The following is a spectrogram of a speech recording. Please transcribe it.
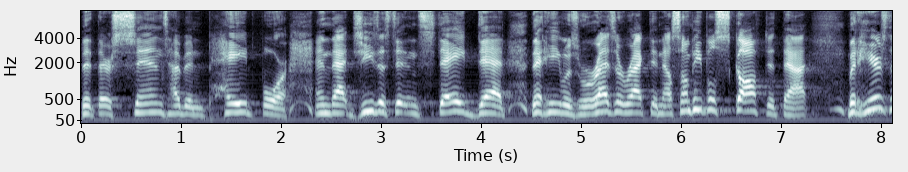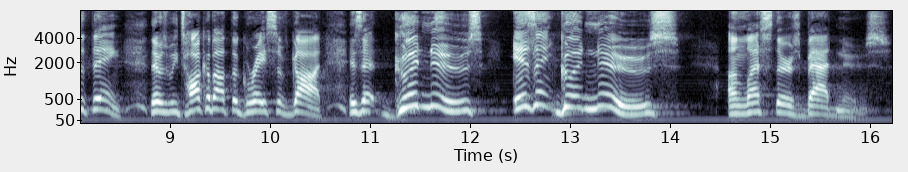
that their sins have been paid for and that Jesus didn't stay dead, that he was resurrected. Now, some people scoffed at that, but here's the thing that as we talk about the grace of God, is that good news isn't good news unless there's bad news.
